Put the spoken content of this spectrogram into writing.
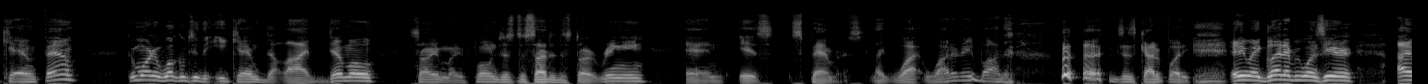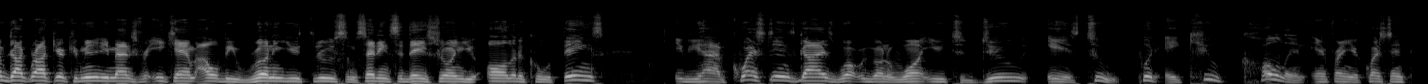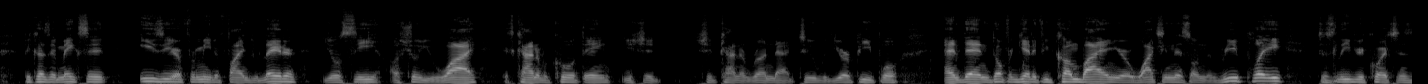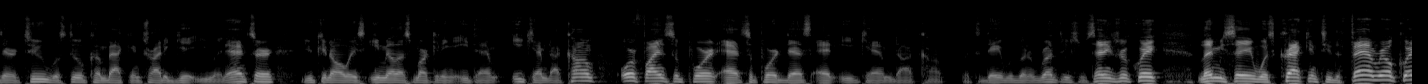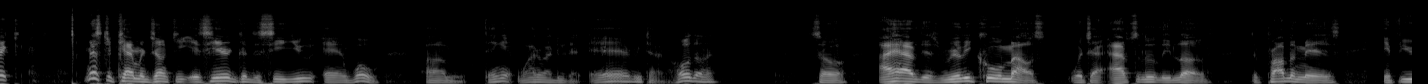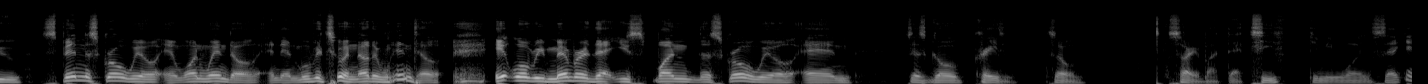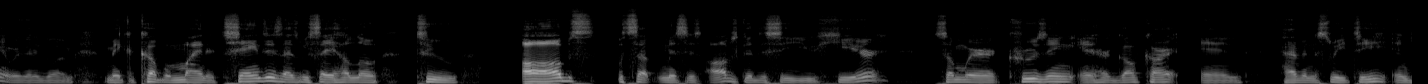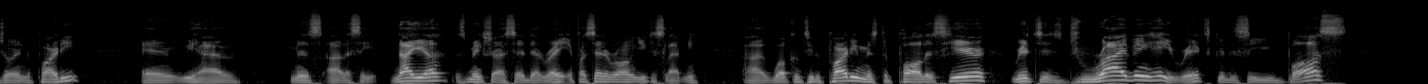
Ecamm fam. Good morning. Welcome to the Ecamm live demo. Sorry, my phone just decided to start ringing and it's spammers. Like, why, why do they bother? just kind of funny. Anyway, glad everyone's here. I am Doc Rock, your community manager for Ecamm. I will be running you through some settings today, showing you all of the cool things. If you have questions, guys, what we're going to want you to do is to put a Q colon in front of your question because it makes it easier for me to find you later. You'll see. I'll show you why. It's kind of a cool thing. You should should kind of run that too with your people. And then don't forget if you come by and you're watching this on the replay, just leave your questions there too. We'll still come back and try to get you an answer. You can always email us marketing at ecamm.com or find support at supportdesk at ecamm.com. But today we're going to run through some settings real quick. Let me say what's cracking to the fam real quick. Mr. Camera Junkie is here. Good to see you. And whoa, um, dang it, why do I do that every time? Hold on. So I have this really cool mouse, which I absolutely love. The problem is if you spin the scroll wheel in one window and then move it to another window, it will remember that you spun the scroll wheel and just go crazy. So sorry about that, Chief. Give me one second. We're gonna go and make a couple minor changes as we say hello to Obs. What's up, Mrs. Obs? Good to see you here. Somewhere cruising in her golf cart and having a sweet tea, enjoying the party. And we have Miss, let's see, Naya. Let's make sure I said that right. If I said it wrong, you can slap me. Uh, welcome to the party. Mr. Paul is here. Rich is driving. Hey, Rich. Good to see you, boss.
